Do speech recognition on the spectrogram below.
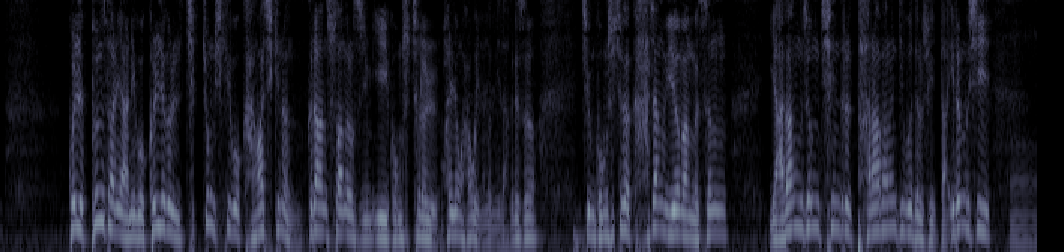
권력 분산이 아니고 권력을 집중시키고 강화시키는 그러한 수단으로서 지금 이 공수처를 활용하고 있는 겁니다. 그래서 지금 공수처가 가장 위험한 것은 야당 정치인들을 탄압하는 기구가 될 수 있다. 이런 것이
